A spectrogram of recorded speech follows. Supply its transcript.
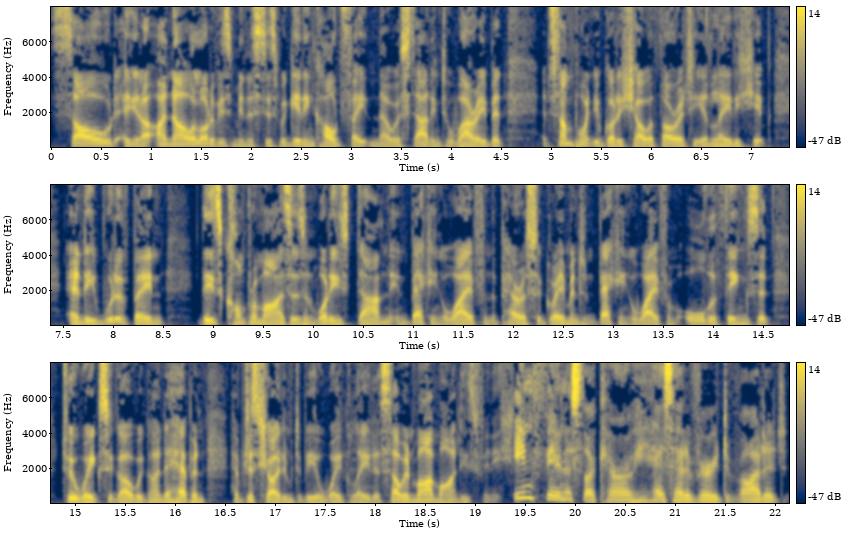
sold. And, you know, I know a lot of his ministers were getting cold feet and they were starting to worry, but at some point you've got to show authority and leadership. And he would have been these compromises and what he's done in backing away from the Paris Agreement and backing away from all the things that two weeks ago were going to happen have just showed him to be a weak leader. So in my mind, he's finished. In fairness, though, Caro, he has had a very divided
